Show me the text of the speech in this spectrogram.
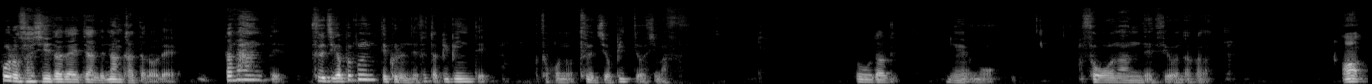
フォローさせていただいたんで、何かあったら俺、パパンって、通知がププンってくるんで、そしたらピピンって、そこの通知をピッて押します。そうだ、ね、もう、そうなんですよ。だから。あ、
